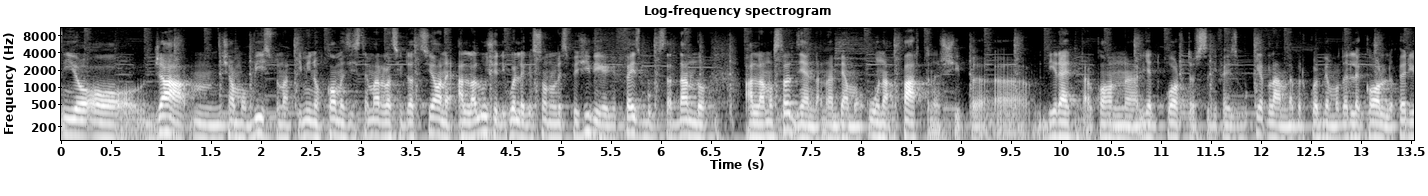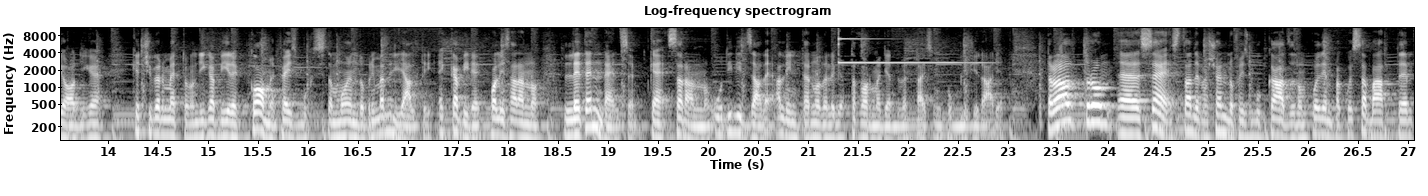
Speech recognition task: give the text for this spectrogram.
io ho già mm, diciamo, visto un attimino come sistemare la situazione alla luce di quelle che sono le specifiche che Facebook sta dando alla nostra azienda, noi abbiamo una partnership eh, diretta con gli headquarters di Facebook Irlanda per cui abbiamo delle call periodiche che ci permettono di capire come Facebook si sta muovendo prima degli altri e capire quali saranno le tendenze che saranno utilizzate all'interno delle piattaforme di advertising pubblicitarie. Tra l'altro eh, se state facendo Facebook Ads da un po' di tempo a questa parte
